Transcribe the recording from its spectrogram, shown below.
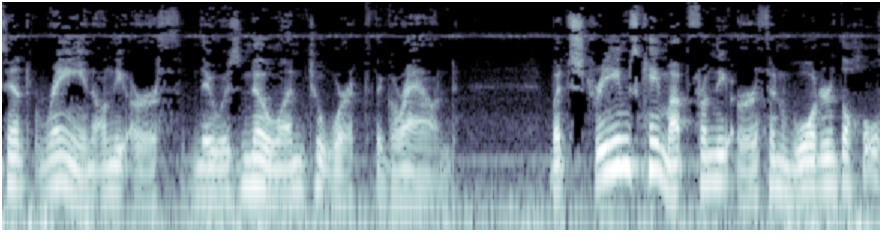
sent rain on the earth, there was no one to work the ground. But streams came up from the earth and watered the whole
